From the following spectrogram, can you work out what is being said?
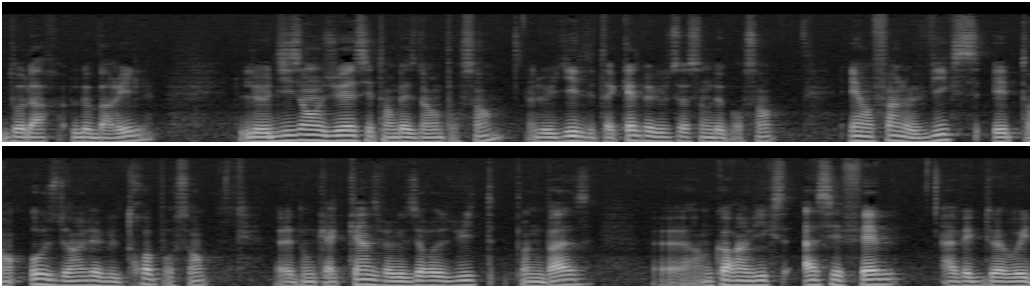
dollars le baril. Le 10 ans aux US est en baisse de 1%, le yield est à 4,62%. Et enfin, le VIX est en hausse de 1,3%, euh, donc à 15,08 points de base. Euh, encore un VIX assez faible, avec de la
